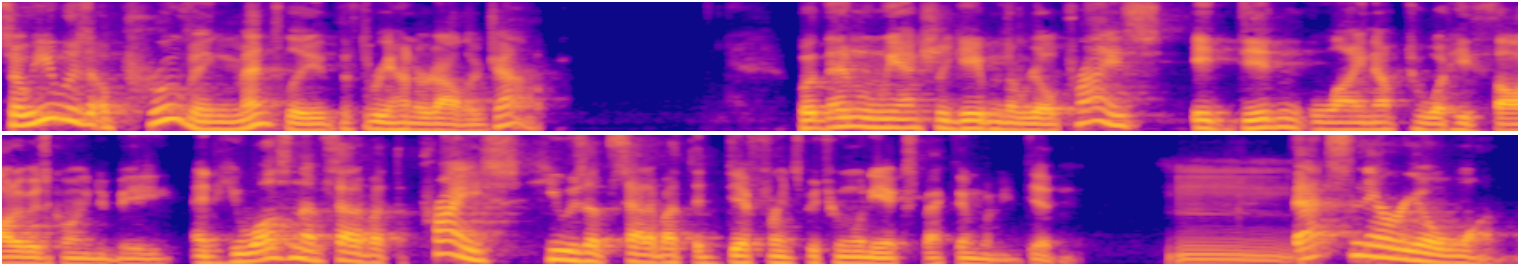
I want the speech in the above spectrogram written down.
So he was approving mentally the $300 job. But then when we actually gave him the real price, it didn't line up to what he thought it was going to be. And he wasn't upset about the price. He was upset about the difference between what he expected and what he didn't. Mm. That's scenario one.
